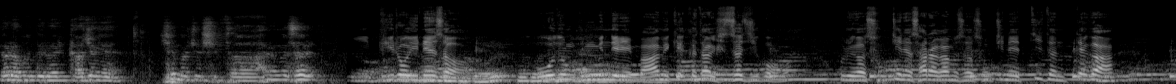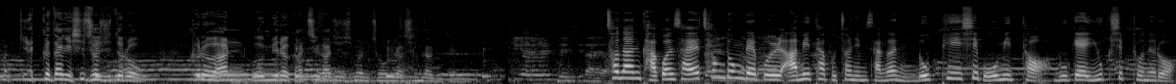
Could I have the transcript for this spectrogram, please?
여러분들의 가정에 심어주십사 하는 것을 이 비로 인해서 모든 국민들이 마음이 깨끗하게 씻어지고 우리가 속진에 살아가면서 속진에 뛰던 때가 깨끗하게 씻어지도록 그러한 의미를 같이 가지시면 좋으리라 생각이 됩니다. 천안 각원사의 청동대불 아미타 부처님상은 높이 15m, 무게 60톤으로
